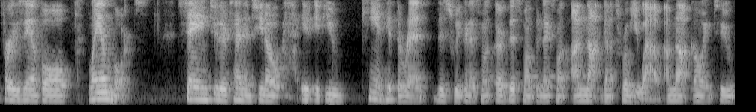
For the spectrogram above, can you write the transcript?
for example, landlords saying to their tenants, you know, if, if you can't hit the rent this week or next month or this month or next month, I'm not going to throw you out. I'm not going to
